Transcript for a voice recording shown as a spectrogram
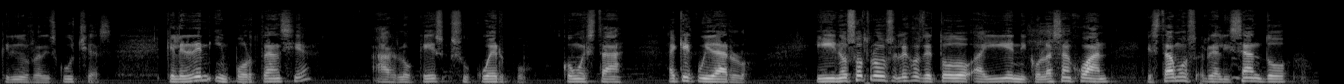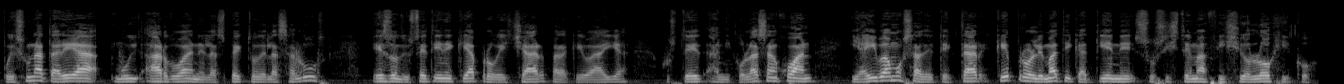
queridos radioescuchas, que le den importancia a lo que es su cuerpo, cómo está, hay que cuidarlo. Y nosotros, lejos de todo, ahí en Nicolás San Juan, estamos realizando pues una tarea muy ardua en el aspecto de la salud. Es donde usted tiene que aprovechar para que vaya usted a Nicolás San Juan y ahí vamos a detectar qué problemática tiene su sistema fisiológico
